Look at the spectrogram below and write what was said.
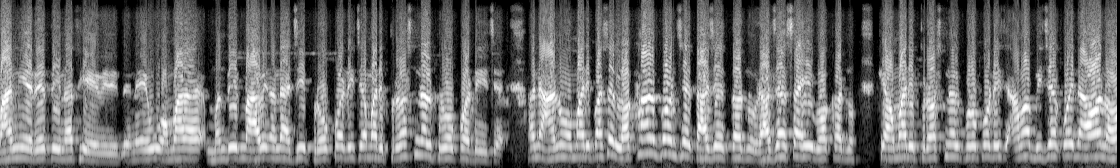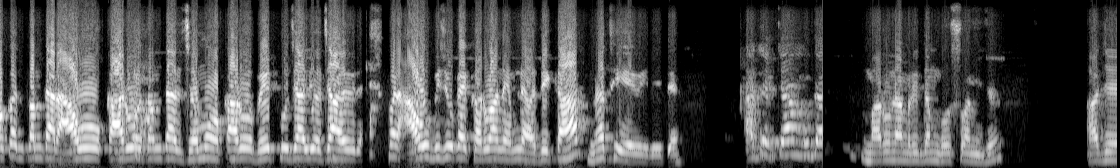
માન્ય રહેતી નથી એવી રીતે. ને એવું અમારા મંદિરમાં આવી અને જે પ્રોપર્ટી છે અમારી પર્સનલ પ્રોપર્ટી છે. અને આનું અમારી પાસે લખાણ પણ છે તાજેતરનું રાજાશાહી વખતનું કે અમારી પર્સનલ પ્રોપર્ટી છે. આમાં બીજા કોઈને આવવાનો હક તમતાર તમ તાર આવો કારવો તમ તાર જમો કારવો ભેટ પૂજા લ્યો જાઓ એવી રીતે. પણ આવું બીજું કઈ કરવાનો એમને અધિકાર નથી એવી રીતે. આજે ક્યાં મુદ્દા મારું નામ રીધમ ગોસ્વામી છે. આજે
